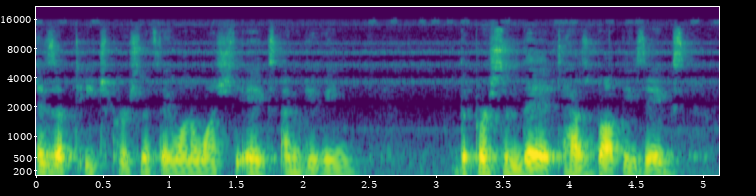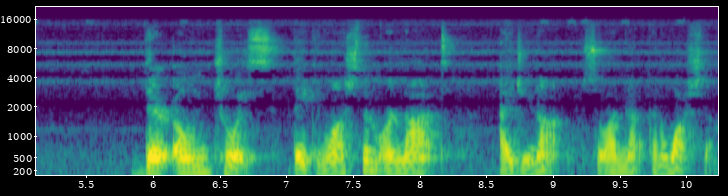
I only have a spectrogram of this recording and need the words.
It's up to each person if they want to wash the eggs. I'm giving the person that has bought these eggs their own choice. They can wash them or not. I do not, so I'm not going to wash them.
